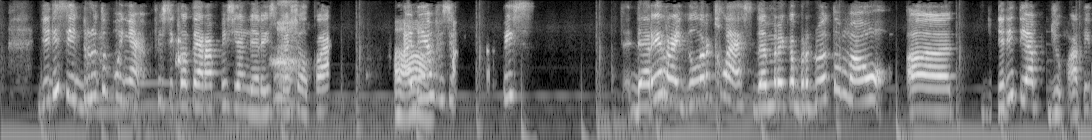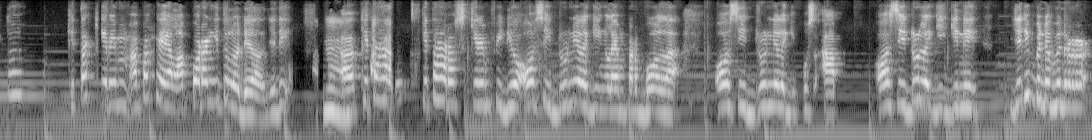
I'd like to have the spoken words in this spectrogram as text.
Jadi si Drew tuh punya physical therapist yang dari special class, oh, ada yang physical therapist dari regular class dan mereka berdua tuh mau uh, jadi tiap Jumat itu kita kirim apa kayak laporan gitu loh Del. Jadi hmm. Uh, kita harus kita harus kirim video oh si Drew nih lagi ngelempar bola oh si Drew nih lagi push up oh si Drew lagi gini jadi bener-bener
